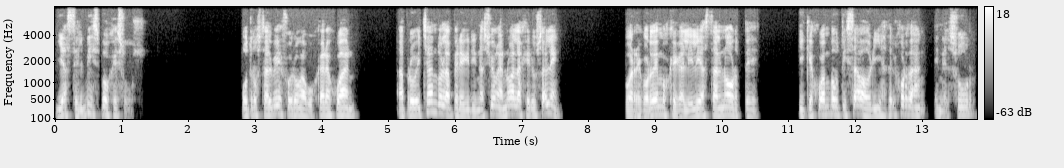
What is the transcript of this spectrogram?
y hasta el mismo Jesús. Otros tal vez fueron a buscar a Juan aprovechando la peregrinación anual a Jerusalén, pues recordemos que Galilea está al norte y que Juan bautizaba a orillas del Jordán, en el sur,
